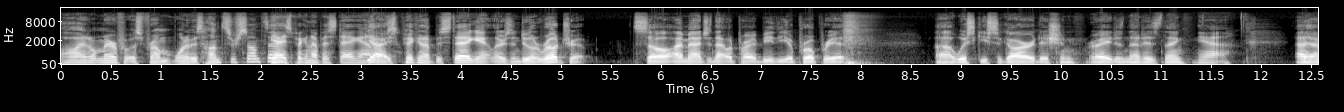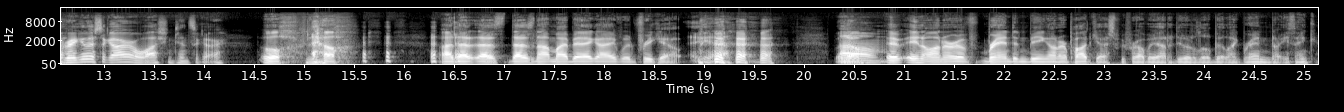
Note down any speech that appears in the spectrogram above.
oh, I don't remember if it was from one of his hunts or something. Yeah, he's picking up his stag antlers. yeah, he's picking up his stag antlers and doing a road trip. So I imagine that would probably be the appropriate uh, whiskey cigar edition, right? Isn't that his thing? Yeah. A Yeah. regular cigar or a Washington cigar? Oh no, uh, that that is, that is not my bag. I would freak out. Yeah. But no, Um, in honor of Brandon being on our podcast, we probably ought to do it a little bit like Brandon, don't you think?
